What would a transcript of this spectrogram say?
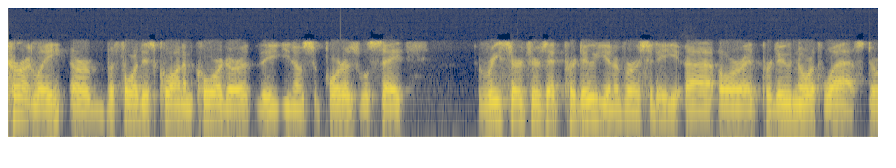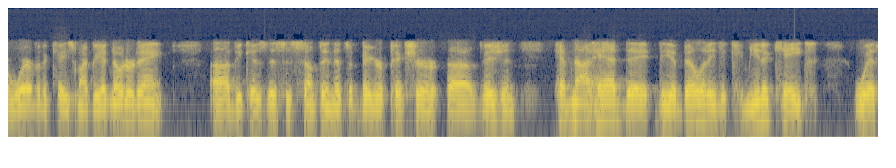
currently or before this quantum corridor the you know supporters will say researchers at Purdue University uh, or at Purdue Northwest or wherever the case might be at Notre Dame, uh, because this is something that's a bigger picture uh, vision, have not had the, the ability to communicate with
